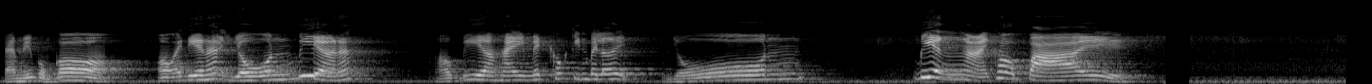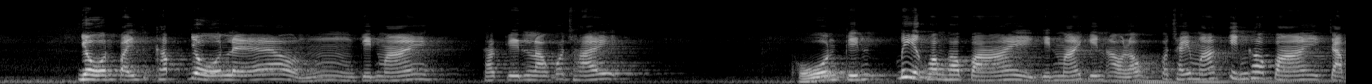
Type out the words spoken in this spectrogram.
แต่อันนี้ผมก็ออกไอเดียนะ โยนเบี้ยนะ เอาเบี้ยให้เม็ดเขากินไปเลย โยน เบี้ยงหงายเข้าไป โยนไปสิครับ โยนแล้วกินไหมถ้ากินเราก็ใช้โคนกินเบี้ยความเข้าไป กินไม้กินเอาแล้วก็ใช้ม้ากินเข้าไป จับ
